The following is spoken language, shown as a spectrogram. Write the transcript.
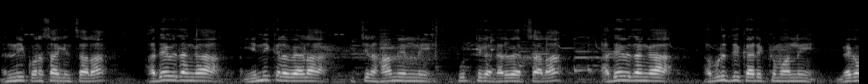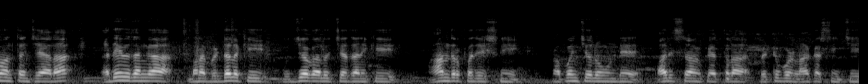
అన్నీ కొనసాగించాలా అదేవిధంగా ఎన్నికల వేళ ఇచ్చిన హామీలని పూర్తిగా నెరవేర్చాలా అదేవిధంగా అభివృద్ధి కార్యక్రమాల్ని వేగవంతం చేయాలా అదేవిధంగా మన బిడ్డలకి ఉద్యోగాలు వచ్చేదానికి ఆంధ్రప్రదేశ్ని ప్రపంచంలో ఉండే పారిశ్రామికవేత్తల పెట్టుబడులను ఆకర్షించి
